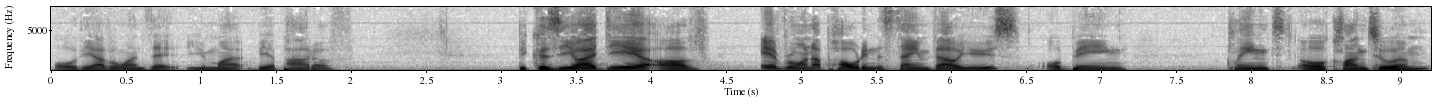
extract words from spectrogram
all the other ones that you might be a part of. Because the idea of everyone upholding the same values or being clinged or clung to them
